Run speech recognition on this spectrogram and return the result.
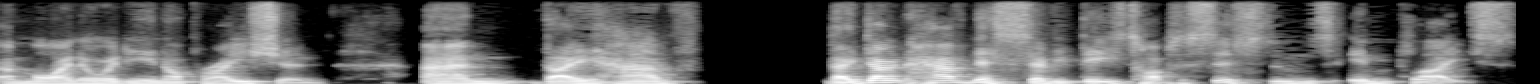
a mine already in operation, and they have they don't have necessarily these types of systems in place.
